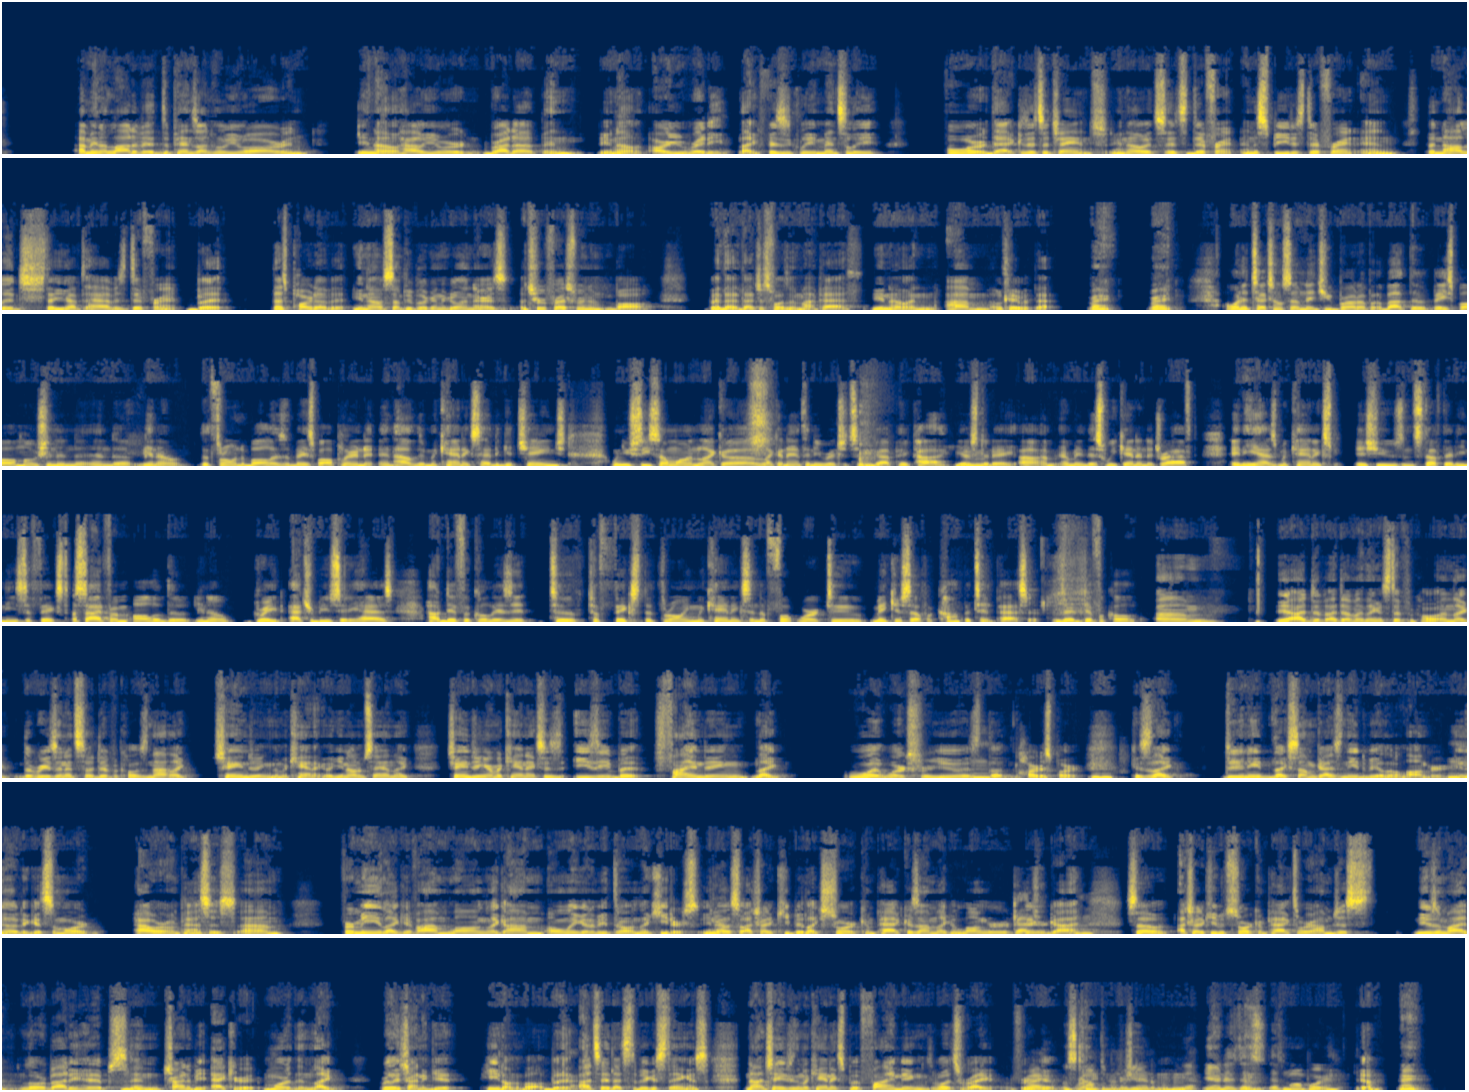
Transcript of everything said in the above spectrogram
I mean, a lot of it depends on who you are and you know how you were brought up, and you know, are you ready, like physically, mentally, for that? Because it's a change. You know, it's it's different, and the speed is different, and the knowledge that you have to have is different, but. That's part of it, you know. Some people are going to go in there as a true freshman and ball, but that that just wasn't my path, you know. And I'm okay with that. right, right. I want to touch on something that you brought up about the baseball motion and the, and the, you know the throwing the ball as a baseball player and, and how the mechanics had to get changed. When you see someone like a like an Anthony Richardson got picked high Mhm. yesterday, uh, I mean this weekend in the draft, and he has mechanics issues and stuff that he needs to fix. Aside from all of the you know great attributes that he has, how difficult is it to to fix the throwing mechanics and the footwork to make yourself a competent passer? Is that difficult? Um, yeah, I, I definitely think it's difficult, and like the reason it's so difficult is not like changing the mechanic. Like you know what I'm saying? Like changing your mechanics is easy, but finding like what works for you is Mm. the hardest part. Mhm. Because like, do you need like some guys need to be a little longer, you Mhm. know, to get some more power on passes. Um, for me, like if I'm long, like I'm only going to be throwing like heaters, you Yeah. know. So I try to keep it like short, compact, because I'm like a longer, Gotcha. bigger guy. Mhm. So I try to keep it short, compact, where I'm just using my lower body hips Mhm. and trying to be accurate more than like really trying to get heat on the ball. But Gotcha. I'd say that's the biggest thing is not changing the mechanics, but finding what's right for Right. you. What's Right, comfortable for you? understandable. Mhm. Yeah. Yeah, that's that's that's more important. Yeah. All right.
